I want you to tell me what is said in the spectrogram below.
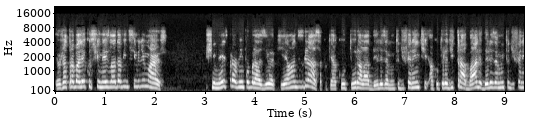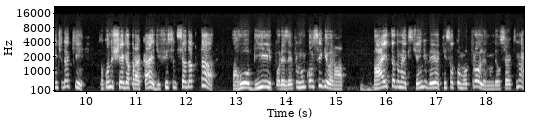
Eu já trabalhei com os chineses lá da 25 de março chinês para vir para o Brasil aqui é uma desgraça, porque a cultura lá deles é muito diferente, a cultura de trabalho deles é muito diferente daqui. Então, quando chega para cá, é difícil de se adaptar. A Huobi, por exemplo, não conseguiu, era uma baita de uma exchange, veio aqui só tomou trolha, não deu certo não.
